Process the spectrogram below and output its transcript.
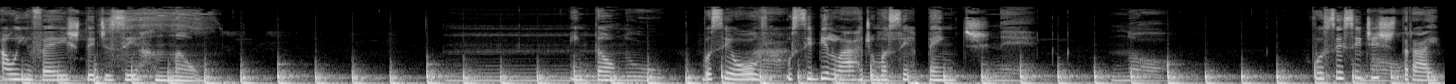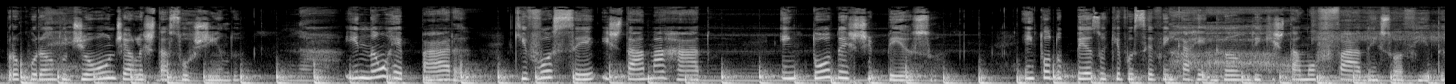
ao invés de dizer não. Então, você ouve o sibilar de uma serpente. Você se distrai procurando de onde ela está surgindo e não repara que você está amarrado em todo este peso, em todo o peso que você vem carregando e que está mofado em sua vida.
